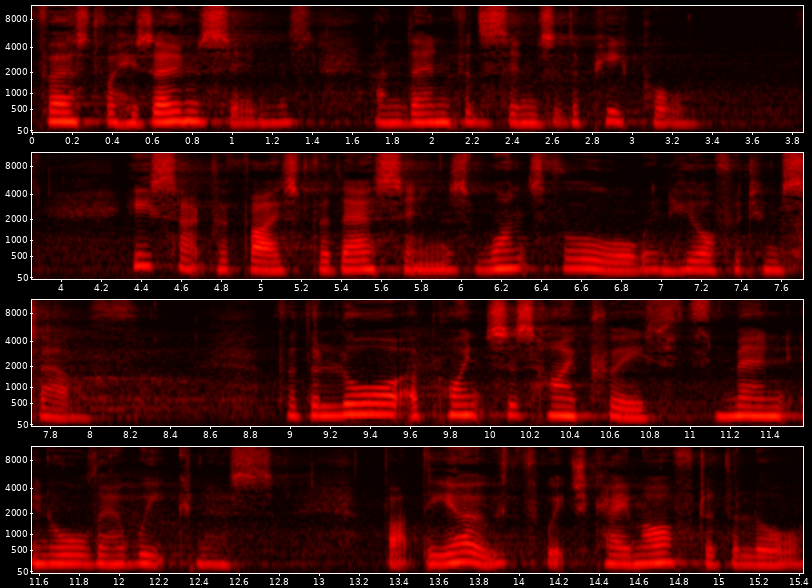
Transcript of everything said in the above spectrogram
first for his own sins and then for the sins of the people. He sacrificed for their sins once for all when he offered himself. For the law appoints as high priests men in all their weakness, but the oath, which came after the law,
